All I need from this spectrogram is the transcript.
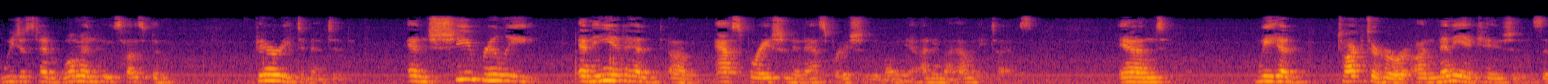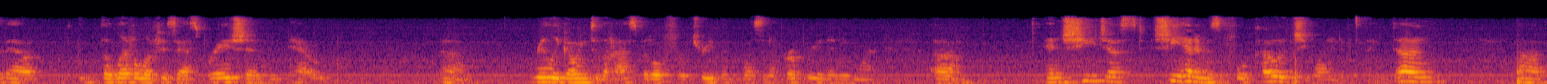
we just had a woman whose husband very demented, and she really and he had had um, aspiration and aspiration pneumonia. I don't know how many times, and we had talked to her on many occasions about the level of his aspiration, how um, really going to the hospital for treatment wasn't appropriate anymore. Um, and she just, she had him as a full code. She wanted everything done. Um,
